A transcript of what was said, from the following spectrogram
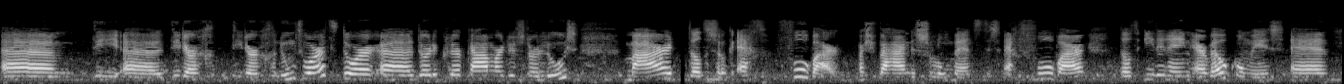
uh, die, uh, die, er, die er genoemd wordt door, uh, door de kleurkamer, dus door Loes. Maar dat is ook echt voelbaar als je bij haar in de salon bent. Het is echt voelbaar dat iedereen er welkom is. En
